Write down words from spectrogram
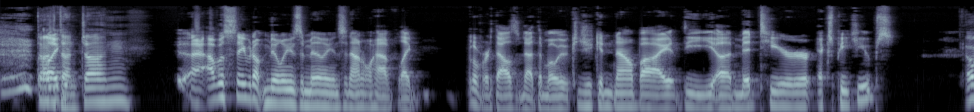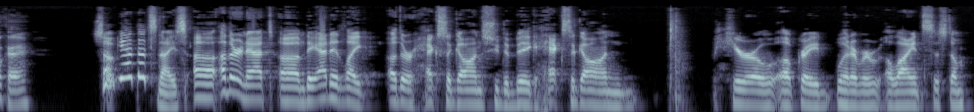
Dun like, dun dun. I was saving up millions and millions, and I don't have like over a thousand at the moment because you can now buy the uh, mid tier XP cubes. Okay. So yeah, that's nice. Uh, other than that, um, they added like other hexagons to the big hexagon hero upgrade, whatever alliance system.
